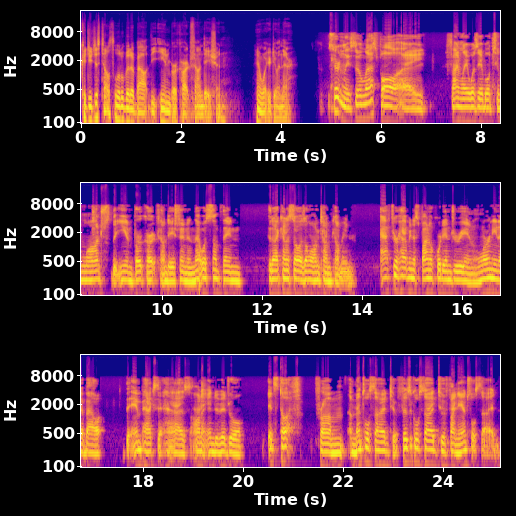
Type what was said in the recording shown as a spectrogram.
could you just tell us a little bit about the Ian Burkhart Foundation and what you're doing there? Certainly. So last fall, I finally was able to launch the Ian Burkhart Foundation, and that was something that I kind of saw as a long time coming. After having a spinal cord injury and learning about the impacts it has on an individual, it's tough from a mental side to a physical side to a financial side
